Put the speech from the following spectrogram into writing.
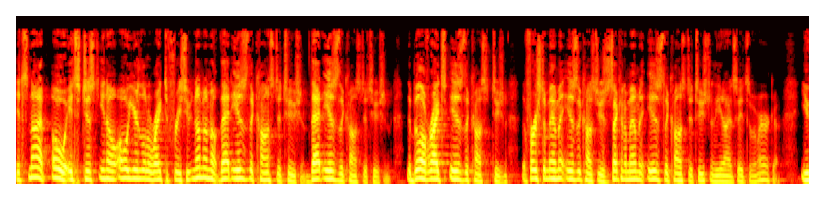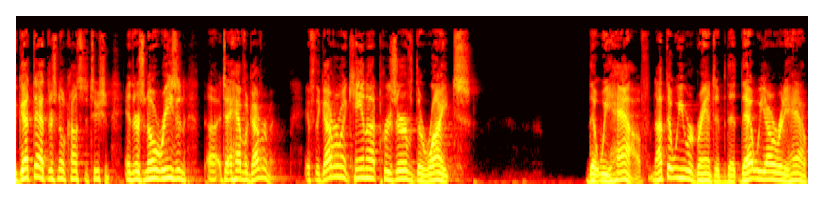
It's not, oh, it's just, you know, oh, your little right to free speech. No, no, no. That is the Constitution. That is the Constitution. The Bill of Rights is the Constitution. The First Amendment is the Constitution. The Second Amendment is the Constitution of the United States of America. You get that? There's no Constitution. And there's no reason uh, to have a government. If the government cannot preserve the rights that we have, not that we were granted, that, that we already have,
